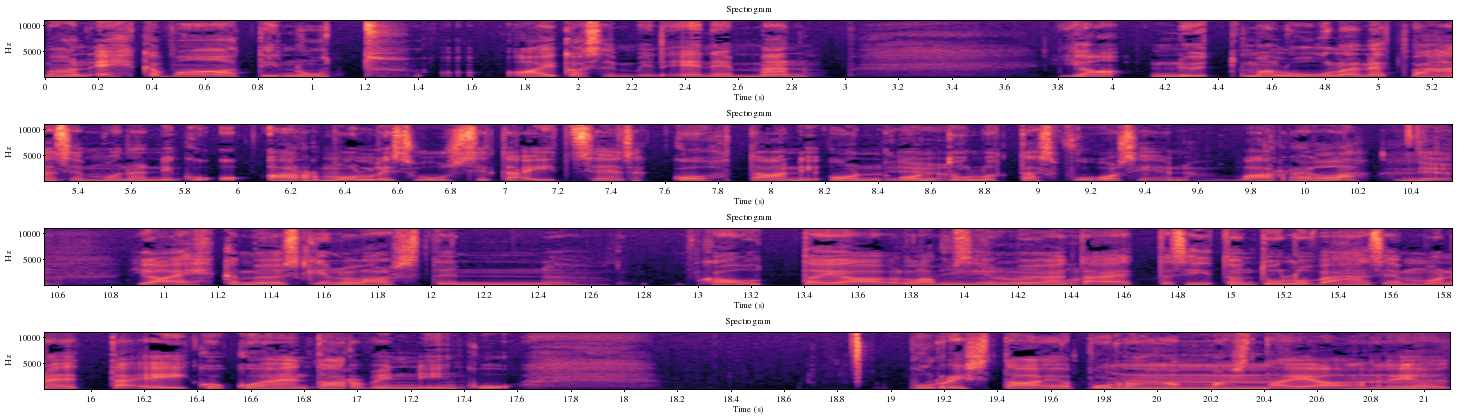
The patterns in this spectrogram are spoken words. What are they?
mä oon ehkä vaatinut aikaisemmin enemmän. Ja nyt mä luulen, että vähän semmoinen niin armollisuus sitä itseensä kohtaan niin on, yeah. on tullut tässä vuosien varrella. Yeah. Ja ehkä myöskin lasten kautta ja lapsien niin myötä, aivan. että siitä on tullut vähän semmoinen, että ei koko ajan tarvi niin kuin puristaa ja purrahammasta mm, ja, mm. ja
